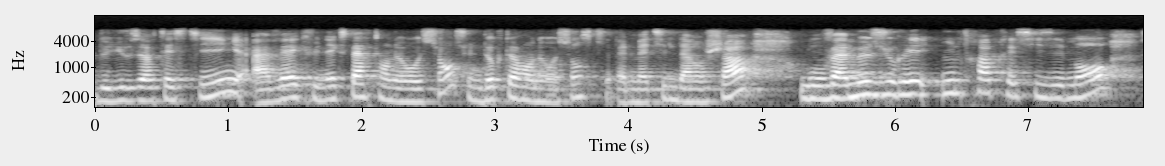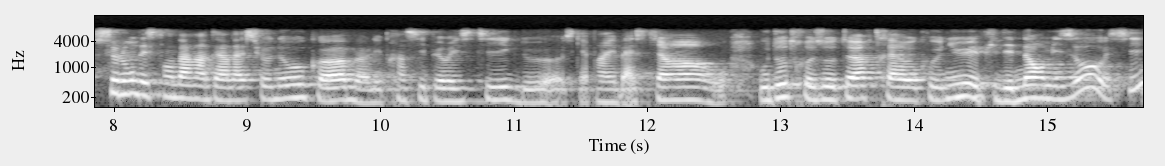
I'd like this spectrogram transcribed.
de user testing avec une experte en neurosciences, une docteure en neurosciences qui s'appelle Mathilde Darocha, où on va mesurer ultra précisément, selon des standards internationaux comme les principes heuristiques de euh, Scapin et Bastien ou, d'autres auteurs très reconnus, et puis des normes ISO aussi.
